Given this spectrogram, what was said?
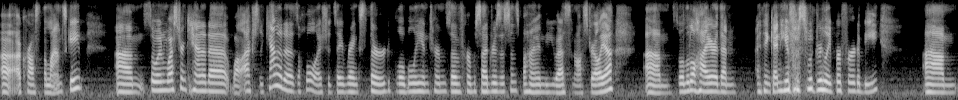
uh, across the landscape. Um, so in Western Canada, well, actually Canada as a whole, I should say, ranks third globally in terms of herbicide resistance behind the U.S. and Australia. Um, so a little higher than I think any of us would really prefer to be. Um,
